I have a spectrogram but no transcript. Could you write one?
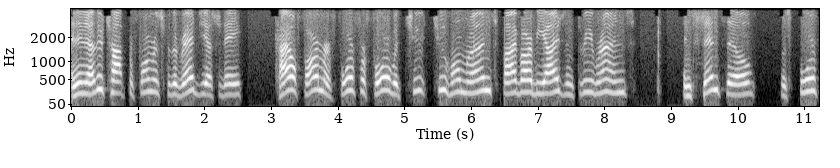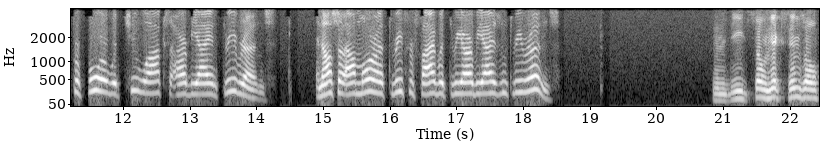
And then other top performers for the Reds yesterday, Kyle Farmer four for four with two two home runs, five RBIs, and three runs. And Senzel was four for four with two walks, RBI, and three runs. And also Almora three for five with three RBIs and three runs. Indeed. So Nick Senzel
